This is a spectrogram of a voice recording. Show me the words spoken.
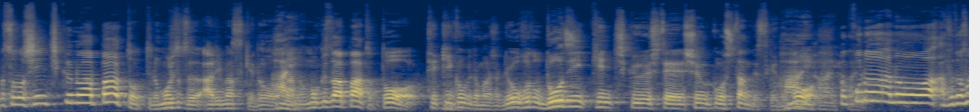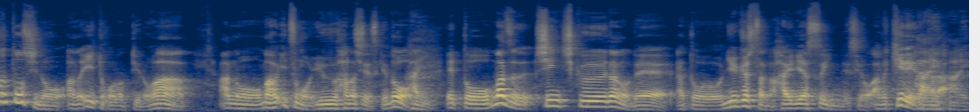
ーその新築のアパートっていうのもう一つありますけど、はい。あの木造アパートと鉄筋コンクリートマンション両方と同時に建築して竣工したんですけども、このあの不動産投資のあのいいところっていうのは、あの、まあ、いつも言う話ですけど、はいえっと、まず新築なので、あと入居者さんが入りやすいんですよ。あの、綺麗だから。はいはい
